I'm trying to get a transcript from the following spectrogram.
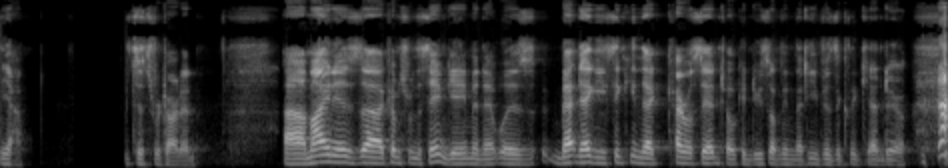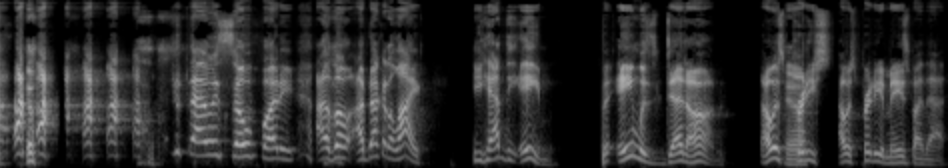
Yeah. Just retarded. Uh, mine is uh, comes from the same game, and it was Matt Nagy thinking that Cairo Santo can do something that he physically can do. that was so funny. Although I'm not gonna lie, he had the aim. The aim was dead on. I was Yeah. pretty. I was pretty amazed by that.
